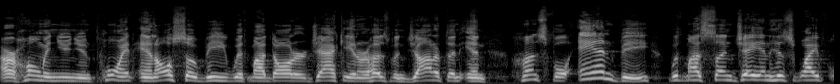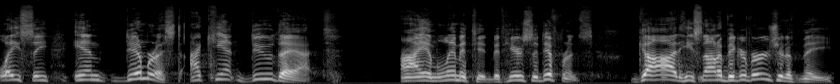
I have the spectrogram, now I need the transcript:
our home in Union Point and also be with my daughter Jackie and her husband Jonathan in Huntsville and be with my son Jay and his wife Lacey in Demorest. I can't do that. I am limited, but here's the difference. God, He's not a bigger version of me.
